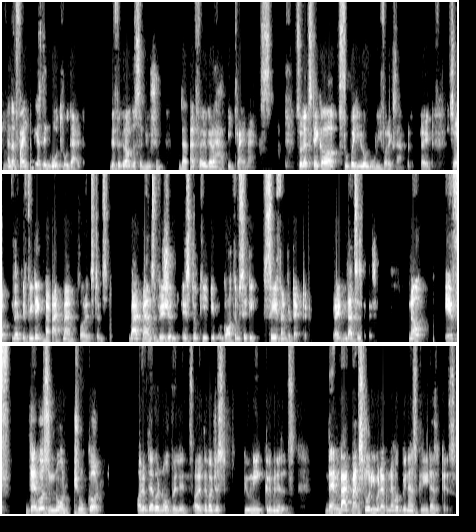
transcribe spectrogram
Hmm. and then finally as they go through that they figure out the solution. That's where you get a happy climax. So let's take a superhero movie for example right? So that if we take batman for instance batman's vision is to keep gotham city safe and protected right? Hmm. that's his vision. Now if there was no joker or if there were no villains or if there were just puny criminals then batman's story would have never been as great as it is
